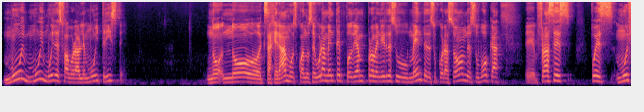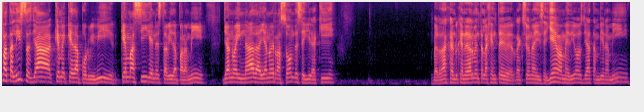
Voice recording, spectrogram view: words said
muy, muy, muy desfavorable, muy triste no, no exageramos, cuando seguramente podrían provenir de su mente, de su corazón, de su boca, eh, frases pues muy fatalistas, ya qué me queda por vivir, qué más sigue en esta vida para mí, ya no hay nada, ya no hay razón de seguir aquí. ¿Verdad? Generalmente la gente reacciona y dice, llévame Dios ya también a mí,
